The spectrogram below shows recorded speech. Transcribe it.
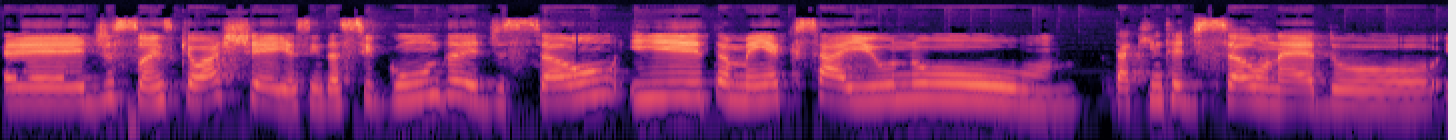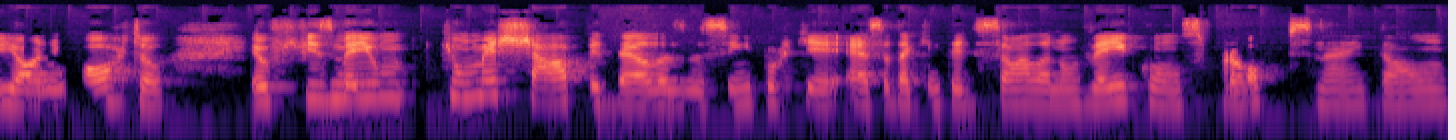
é, edições que eu achei, assim, da segunda edição e também a que saiu no da quinta edição, né, do Yawning Portal. Eu fiz meio que um mashup delas, assim, porque essa da quinta edição ela não veio com os props, né, então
